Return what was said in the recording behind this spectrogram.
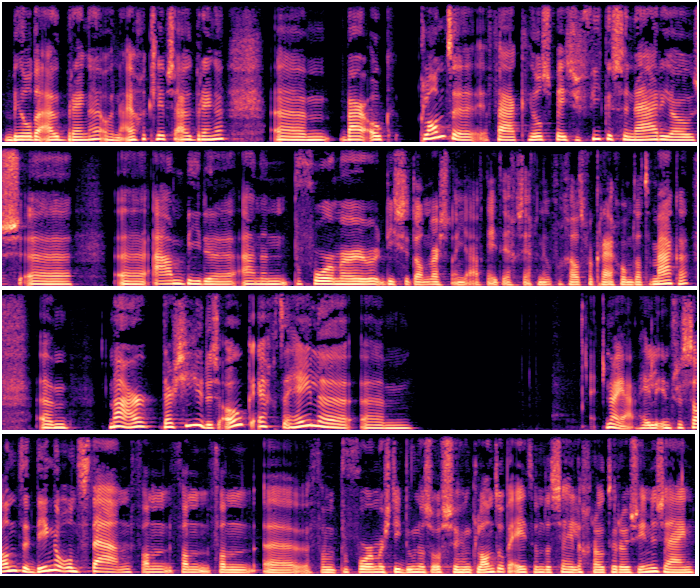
beelden uitbrengen, of hun eigen clips uitbrengen, um, waar ook klanten vaak heel specifieke scenario's uh, aanbieden aan een performer, die ze dan, waar ze dan ja of nee tegen zeggen en heel veel geld voor krijgen om dat te maken. Um, maar daar zie je dus ook echt hele, um, nou ja, hele interessante dingen ontstaan van, van, van, uh, van performers die doen alsof ze hun klant opeten omdat ze hele grote reuzinnen zijn,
